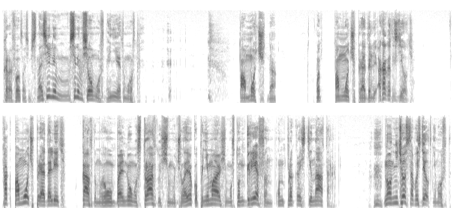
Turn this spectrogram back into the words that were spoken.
Хорошо относимся. С насилием, насилием все можно, и не это можно. Помочь, да. Вот помочь преодолеть. А как это сделать? Как помочь преодолеть каждому больному, страждущему человеку, понимающему, что он грешен, он прокрастинатор. Но он ничего с собой сделать не может.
